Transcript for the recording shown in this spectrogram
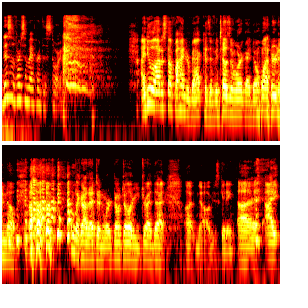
this is the first time I've heard this story. I do a lot of stuff behind her back because if it doesn't work, I don't want her to know. Um, I'm like, oh, that didn't work. Don't tell her you tried that. Uh, no, I'm just kidding. Uh, I,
